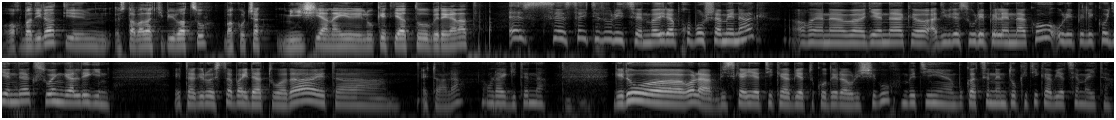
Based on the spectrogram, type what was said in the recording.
hor badira, ez da badakipi batzu, bako txak miisia nahi luketiatu bere ganat? Ez, ez zaite duritzen, badira proposamenak, horrean jendeak adibidez urepelen dako, urepeleko jendeak zuen galdegin. Eta gero ez da da, eta Eta hala, hola egiten da. Gero, uh, voilà, bizkaiatik abiatuko dela hori segur, beti uh, bukatzen den tokitik abiatzen baita.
